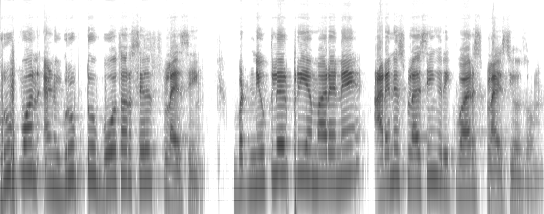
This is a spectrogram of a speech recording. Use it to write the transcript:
Group 1 and group 2 both are self splicing but nuclear pre-mRNA RNA splicing requires spliceosome.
